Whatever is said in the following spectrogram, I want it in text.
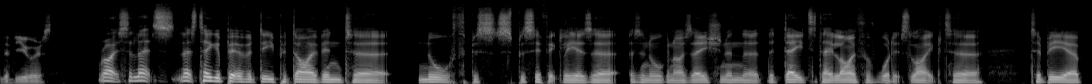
the viewers. Right, so let's let's take a bit of a deeper dive into North specifically as a as an organization and the the day to day life of what it's like to to be a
